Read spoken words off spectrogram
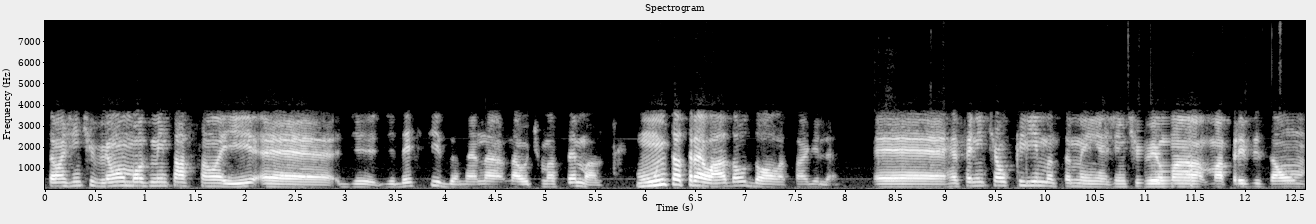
Então a gente vê uma movimentação aí é, de, de descida né, na, na última semana muito atrelado ao dólar, tá, Guilherme? É, referente ao clima também, a gente vê uma, uma previsão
